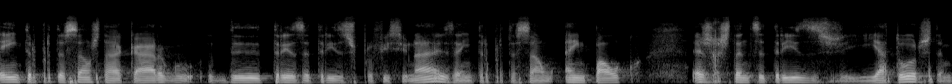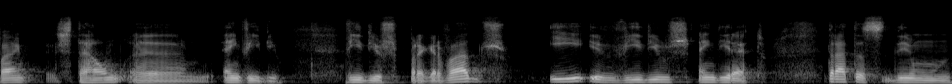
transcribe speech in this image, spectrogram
A interpretação está a cargo de três atrizes profissionais, a interpretação em palco. As restantes atrizes e atores também estão uh, em vídeo vídeos pré-gravados e vídeos em direto. Trata-se de um,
